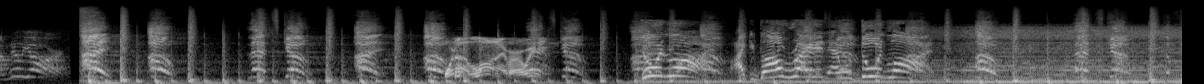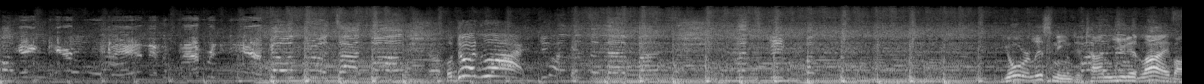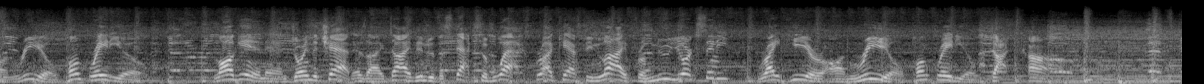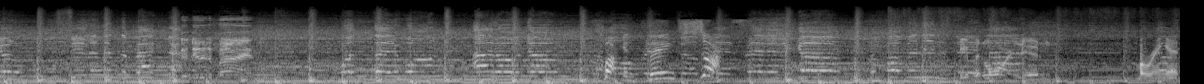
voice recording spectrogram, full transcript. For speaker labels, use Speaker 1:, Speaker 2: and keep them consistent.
Speaker 1: from New York.
Speaker 2: Hey, oh, let's go. Hey, oh,
Speaker 3: We're not live, are we?
Speaker 2: let's go.
Speaker 1: Do it live. Oh. I can. I'll write it, and we'll do it live.
Speaker 2: Oh, let's go. The funk
Speaker 3: Be careful, man. There's a beverage here.
Speaker 2: going through a tight one.
Speaker 1: We'll do it live.
Speaker 2: Jesus is the love man. Let's drink funk.
Speaker 4: You're listening to Tommy Unit Live on Real Punk Radio. Log in and join the chat as I dive into the stacks of wax, broadcasting live from New York City, right here on RealPunkRadio.com.
Speaker 2: Let's go. Shoot 'em in the back now.
Speaker 3: To do the bind.
Speaker 2: What they want, I don't know.
Speaker 1: Fucking thing sucks.
Speaker 2: Ready to go. Performing in the
Speaker 3: You've been warned, dude. Bring it.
